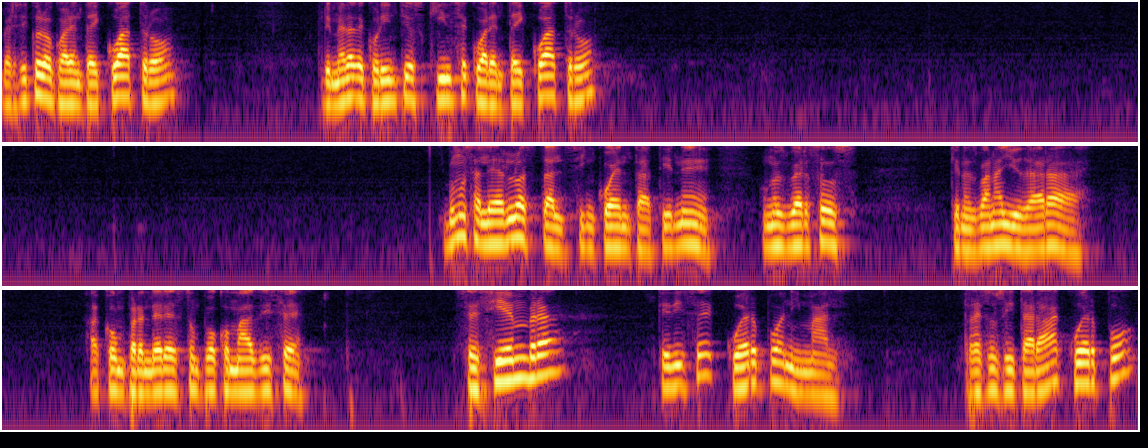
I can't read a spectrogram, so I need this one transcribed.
versículo 44. Primera de Corintios 15, 44. Vamos a leerlo hasta el 50. Tiene unos versos que nos van a ayudar a, a comprender esto un poco más. Dice, se siembra, ¿qué dice? Cuerpo animal. Resucitará cuerpo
